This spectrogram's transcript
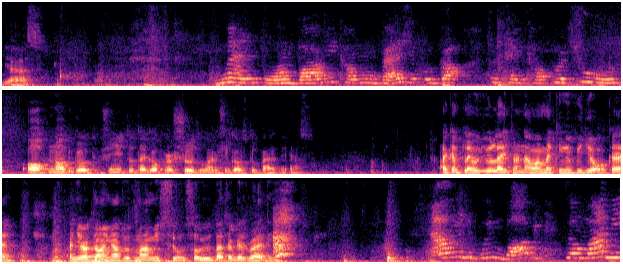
Yes. When, when Bobby coming back, she forgot to take off her shoes. Oh, not good. She needs to take off her shoes when she goes to bed. Yes. I can play with you later. Now I'm making a video, okay? And you're going out with mommy soon, so you better get ready. Now to bring Bobby so mommy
